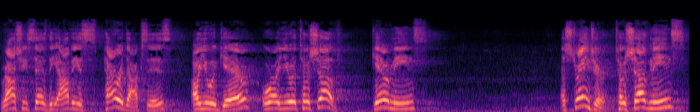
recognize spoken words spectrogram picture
Rashi says the obvious paradox is, are you a ger or are you a toshav? Ger means a stranger. Toshav means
